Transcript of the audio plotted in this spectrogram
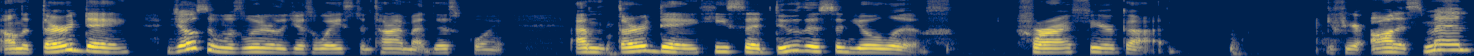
On the third day, Joseph was literally just wasting time at this point. On the third day, he said, Do this and you'll live, for I fear God. If you're honest men,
